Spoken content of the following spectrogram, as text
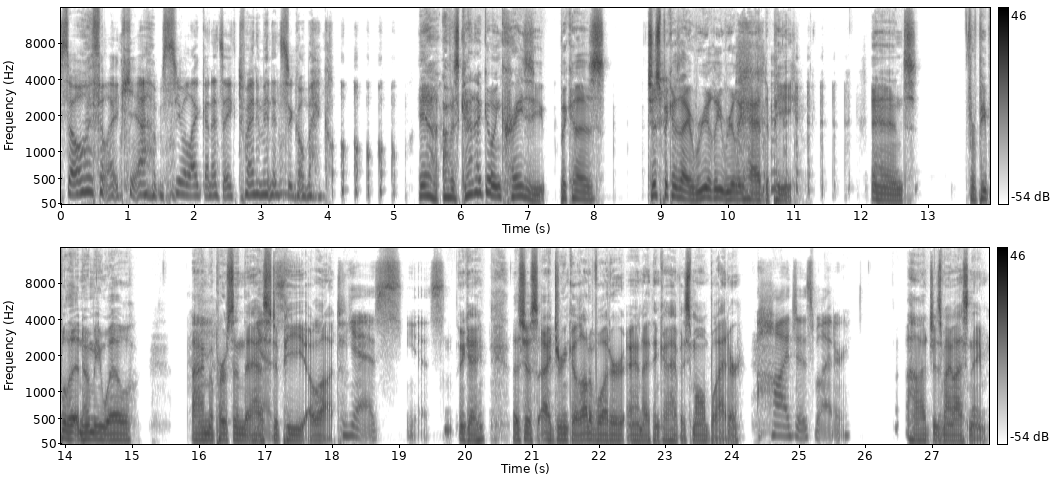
So I was like, "Yeah, I'm still like gonna take 20 minutes to go back home." Yeah, I was kind of going crazy because just because I really, really had to pee. And for people that know me well, I'm a person that has to pee a lot. yes, yes. Okay. That's just, I drink a lot of water and I think I have a small bladder. Hodges bladder. Hodge is my last name.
